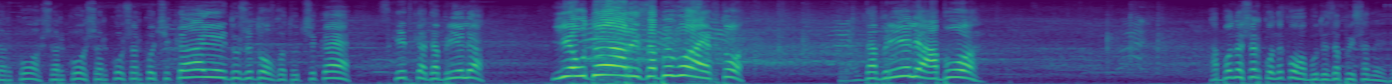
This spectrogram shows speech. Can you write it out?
Шарко, Шарко, Шарко, Шарко чекає і дуже довго тут чекає. Скидка Добрєля. Є удар і забиває хто? Добрєля або. Або на Шарко. На кого буде записаний?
